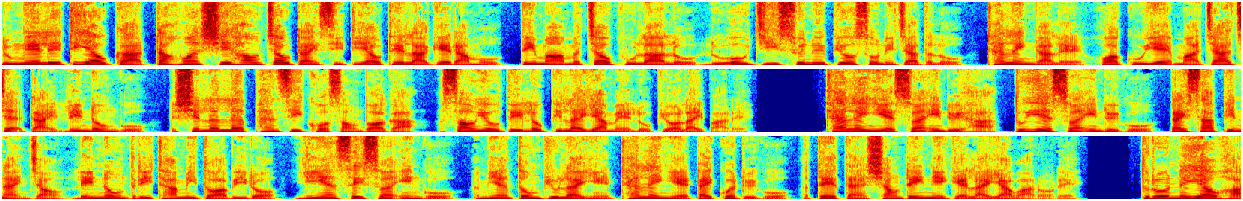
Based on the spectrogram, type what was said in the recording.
လူငယ်လေးတစ်ယောက်ကတာဟွန်ရှေးဟောင်းကြောက်တိုင်စီတစ်ယောက်ထဲလာခဲ့တာမို့ဒီမှာမကြောက်ဘူးလားလို့လူအုပ်ကြီးဆွေးနွေးပြောဆိုနေကြသလိုထန်းလင်ကလည်းဟွာကူရဲ့မှာကြားချက်အတိုင်းလင်းတုံကိုအရှင်လက်လက်ဖမ်းဆီးခေါ်ဆောင်သွားကအဆောင်ရုပ်သေးလုပ်ပစ်လိုက်ရမယ်လို့ပြောလိုက်ပါတယ်။ထန်းလင်ရဲ့စွမ်းအင်တွေဟာသူ့ရဲ့စွမ်းအင်တွေကိုတိုက်စားပစ်နိုင်ကြောင်းလင်းတုံသတိထားမိသွားပြီးတော့ရင်းရန်စိတ်စွမ်းအင်ကိုအမြန်သုံးပြုလိုက်ရင်ထန်းလင်ရဲ့တိုက်ကွက်တွေကိုအသေးအတန်ရှောင်တိန်နေခဲ့လိုက်ရပါတော့တယ်။သူတို့နှစ်ယောက်ဟာ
